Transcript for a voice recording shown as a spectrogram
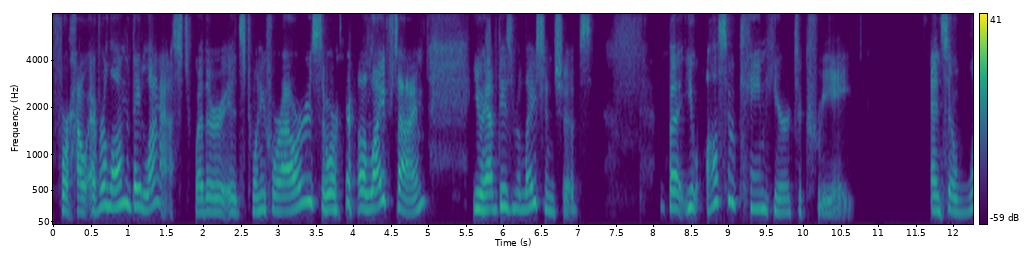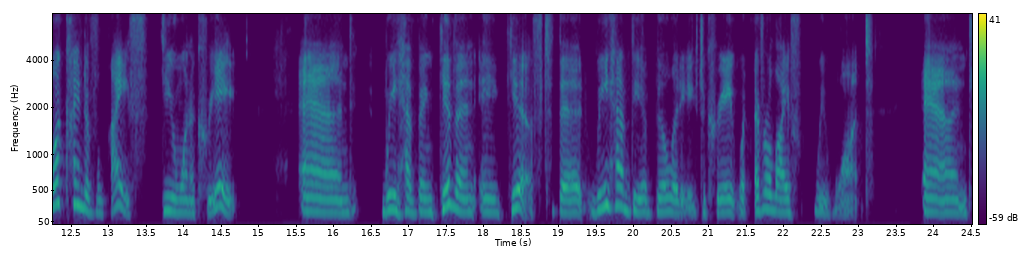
for however long they last, whether it's 24 hours or a lifetime, you have these relationships. But you also came here to create. And so, what kind of life do you want to create? And we have been given a gift that we have the ability to create whatever life we want. And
